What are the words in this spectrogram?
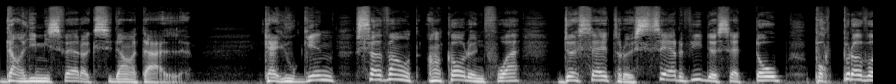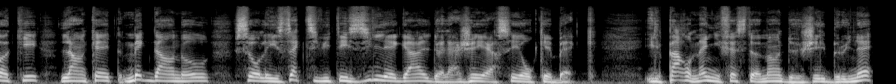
dans l'hémisphère occidental. Kalougin se vante encore une fois de s'être servi de cette taupe pour provoquer l'enquête McDonald sur les activités illégales de la GRC au Québec. Il parle manifestement de Gilles Brunet,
